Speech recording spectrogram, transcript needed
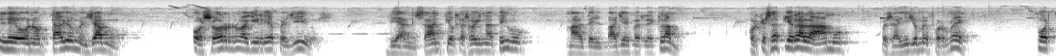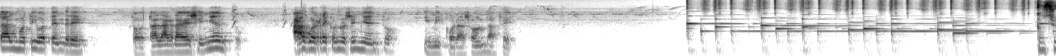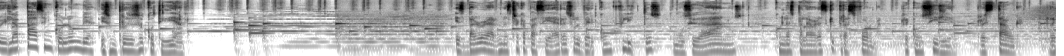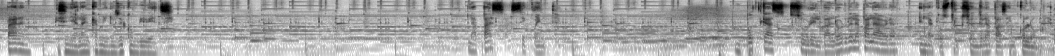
León Octavio me llamo, Osorno Aguirre apellidos, de Ansantio que soy nativo, más del Valle me reclamo. Porque esa tierra la amo, pues allí yo me formé. Por tal motivo tendré total agradecimiento. Hago el reconocimiento y mi corazón da fe. Construir la paz en Colombia es un proceso cotidiano. Es valorar nuestra capacidad de resolver conflictos como ciudadanos con las palabras que transforman, reconcilian, restauran, reparan y señalan caminos de convivencia. La paz se cuenta. Un podcast sobre el valor de la palabra en la construcción de la paz en Colombia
